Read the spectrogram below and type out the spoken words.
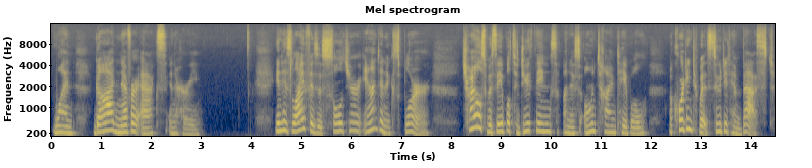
One, God never acts in a hurry. In his life as a soldier and an explorer, Charles was able to do things on his own timetable according to what suited him best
